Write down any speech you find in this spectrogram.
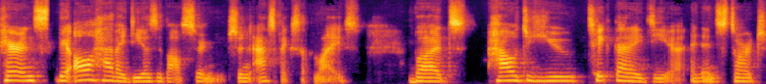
parents, they all have ideas about certain certain aspects of life. But how do you take that idea and then start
